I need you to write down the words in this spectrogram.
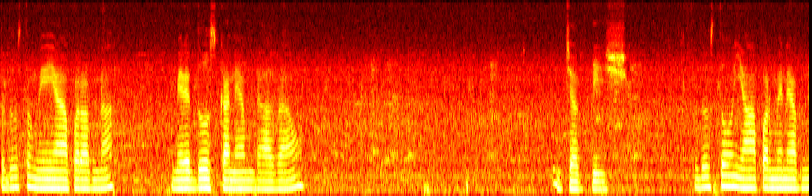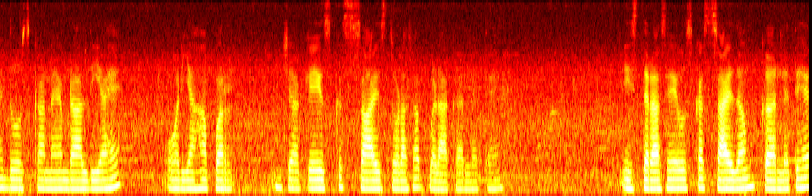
तो दोस्तों, मैं यहाँ पर अपना, मेरे दोस्त का नेम डाल रहा हूँ। जगदीश। तो दोस्तों, यहाँ पर मैंने अपने दोस्त का नेम डाल दिया है और यहाँ पर जाके इसका साइज़ थोड़ा सा बड़ा कर लेते हैं। इस तरह से उसका साइज़ हम कर लेते हैं।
